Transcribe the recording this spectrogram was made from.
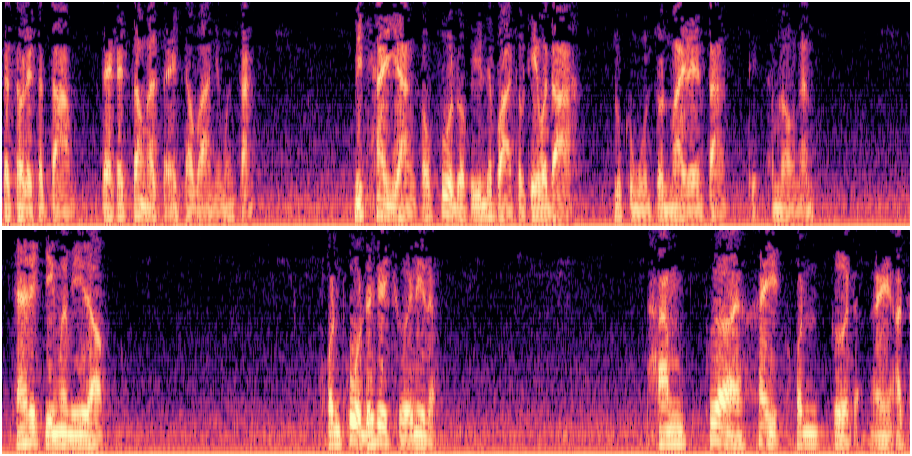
ก็เท่าไรก็ตาม แต่ก็ต้องอาศัยชาวบ้านอย่างเหมือนกันไม่ใช่อย่างเขาพูดว่าไปยินในป่ากับเทวดา ลุกขมูลต้นไม้อะไรต่างๆทำนองนั้น แท้ที่จริงไม่มีหรอก คนพูดโดยเฉยๆนี่แหละทำเพื่อให้คนเกิดไอ้อัศ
